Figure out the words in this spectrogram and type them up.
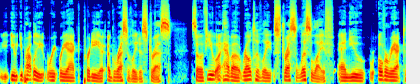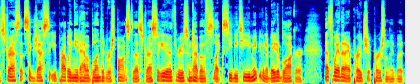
you, you probably re- react pretty aggressively to stress. So if you have a relatively stressless life and you overreact to stress, that suggests that you probably need to have a blunted response to that stress. So either through some type of like CBT, maybe even a beta blocker. That's the way that I approach it personally, but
